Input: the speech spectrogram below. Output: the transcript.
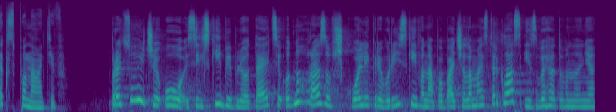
експонатів. Працюючи у сільській бібліотеці, одного разу в школі Криворізькій вона побачила майстер-клас із виготовлення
